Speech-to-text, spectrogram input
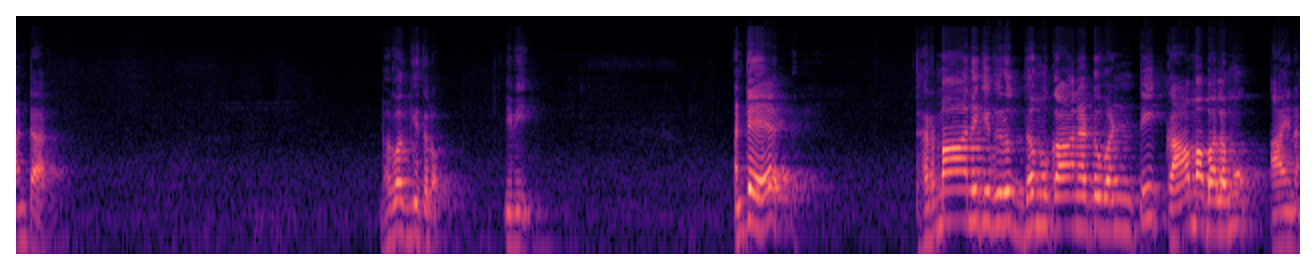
అంటారు. భగవద్గీతలో ఇవి. అంటే ధర్మానికి విరుద్ధము కానటువంటి కామబలము ఆయన.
